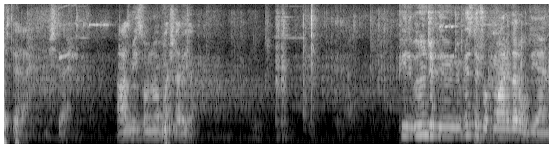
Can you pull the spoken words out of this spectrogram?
İşte işte. Azmi sonu başarı yap. Pil bulunca filmin bitmesi de çok manidar oldu yani.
